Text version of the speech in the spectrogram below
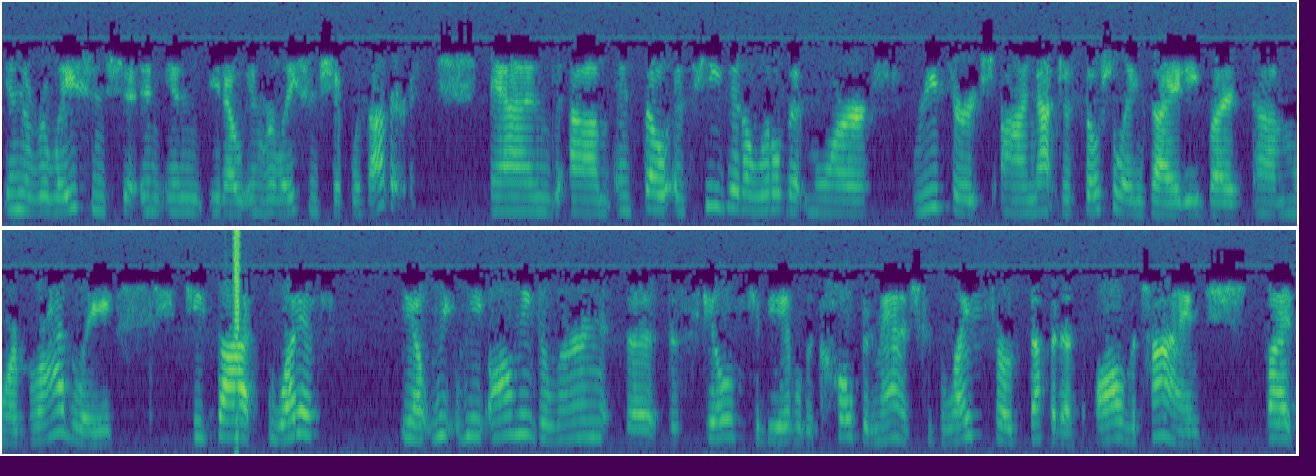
in the relationship in, in you know in relationship with others? And um, and so as he did a little bit more research on not just social anxiety but um, more broadly, he thought, what if you know, we, we all need to learn the, the skills to be able to cope and manage because life throws stuff at us all the time. But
